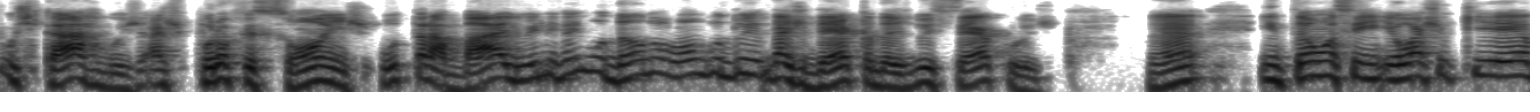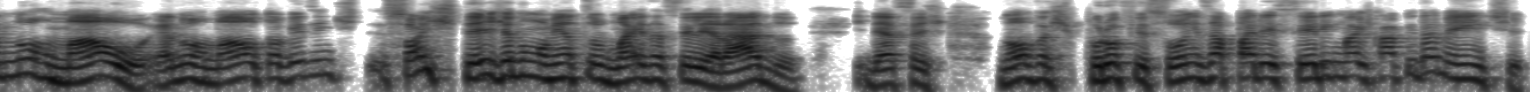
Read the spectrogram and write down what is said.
os cargos, as profissões, o trabalho, ele vem mudando ao longo do, das décadas, dos séculos. Né? Então, assim, eu acho que é normal, é normal, talvez a gente só esteja no momento mais acelerado dessas novas profissões aparecerem mais rapidamente.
